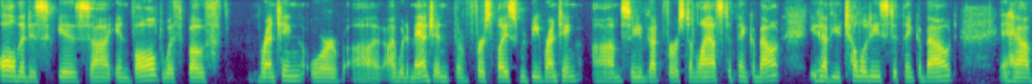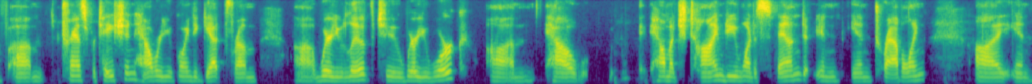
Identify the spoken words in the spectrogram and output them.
all that is is uh, involved with both renting or uh, i would imagine the first place would be renting um, so you've got first and last to think about. You have utilities to think about. You have um, transportation. How are you going to get from uh, where you live to where you work? Um, how how much time do you want to spend in in traveling uh, in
